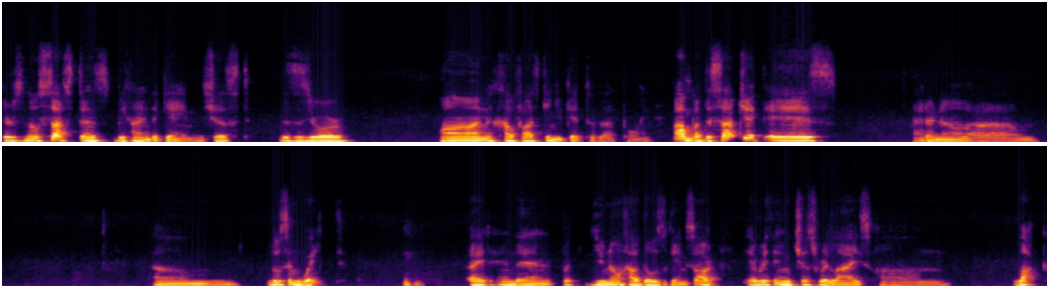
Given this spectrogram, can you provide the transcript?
there's no substance behind the game. It's just this is your pawn. How fast can you get to that point? Oh, but the subject is, I don't know, um, um, losing weight, mm-hmm. right? And then, but you know how those games are everything just relies on luck.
